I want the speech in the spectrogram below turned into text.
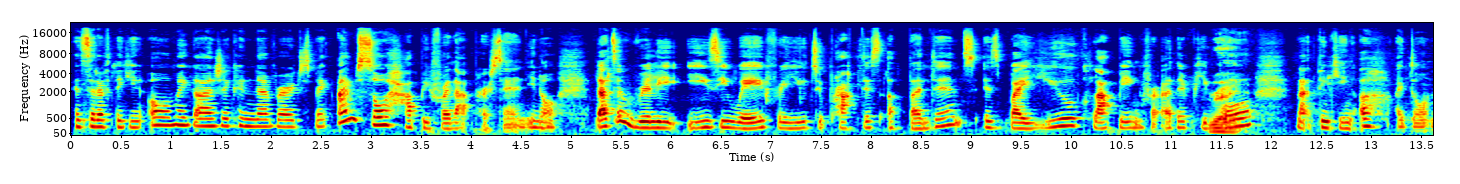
instead of thinking, "Oh my gosh, I could never," just be like, "I'm so happy for that person." You know, that's a really easy way for you to practice abundance is by you clapping for other people, Right. not thinking, "Oh, I don't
